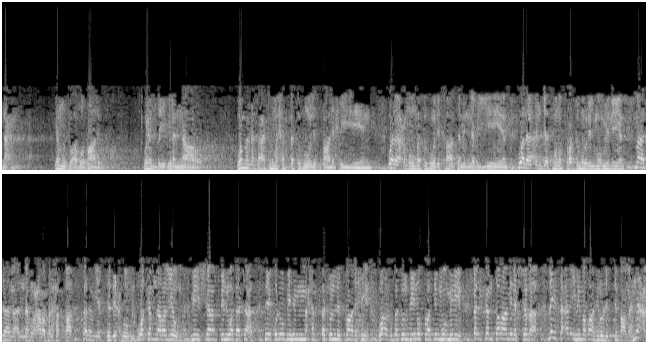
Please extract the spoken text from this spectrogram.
نعم يموت أبو طالب ويمضي إلى النار. وما نفعته محبته للصالحين. ولا عمومته لخاتم النبيين ولا أنجته نصرته للمؤمنين. ما دام أنه عرف الحق فلم يتبعه وكم نرى اليوم من شاب وفتاة في قلوبهم محبة للصالحين ورغبة في نصرة المؤمنين. بل كم ترى من الشباب ليس عليه مظاهر الاستقامة. نعم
